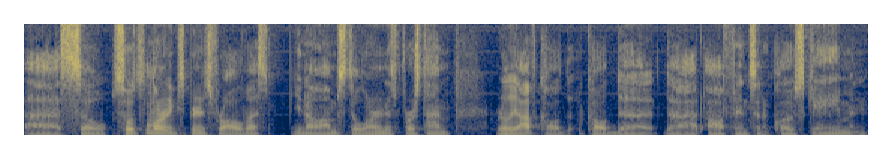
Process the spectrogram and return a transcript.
Uh, so so it's a learning experience for all of us. You know, I'm still learning. It's the first time really I've called called uh, that offense in a close game, and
